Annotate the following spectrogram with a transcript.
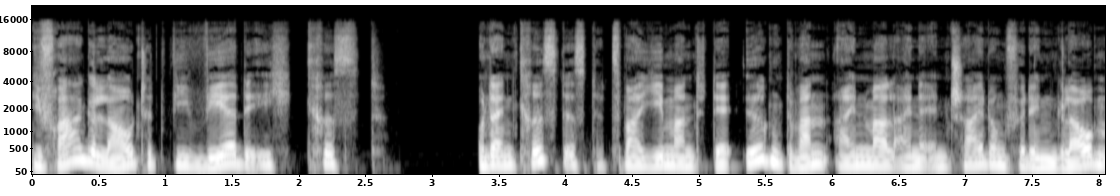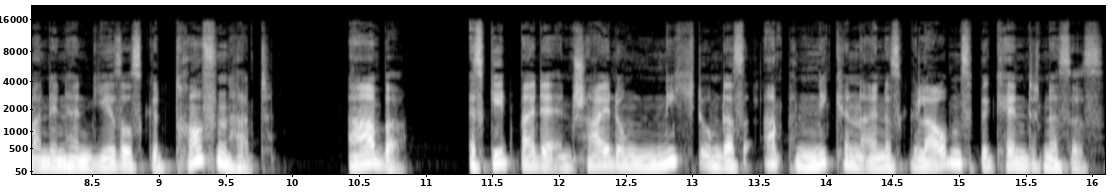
Die Frage lautet, wie werde ich Christ? Und ein Christ ist zwar jemand, der irgendwann einmal eine Entscheidung für den Glauben an den Herrn Jesus getroffen hat, aber es geht bei der Entscheidung nicht um das Abnicken eines Glaubensbekenntnisses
